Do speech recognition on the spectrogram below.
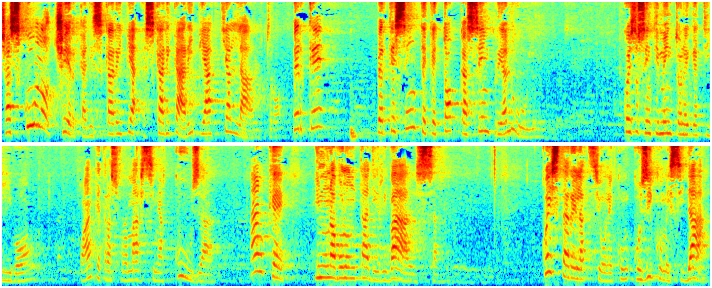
Ciascuno cerca di scaricare i piatti all'altro. Perché? Perché sente che tocca sempre a lui. Questo sentimento negativo può anche trasformarsi in accusa, anche in una volontà di rivalsa. Questa relazione, così come si dà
